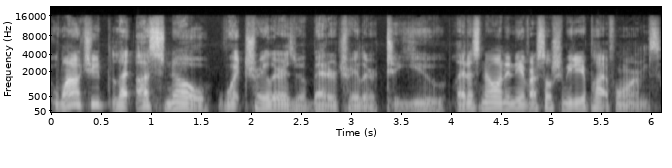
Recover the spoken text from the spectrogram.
why don't you let us know what trailer is a better trailer to you? Let us know on any of our social media platforms.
